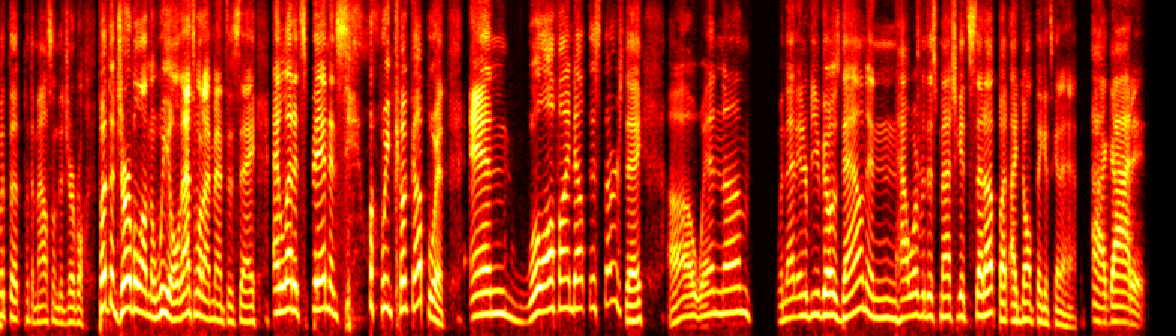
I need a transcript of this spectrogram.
put the put the mouse on the gerbil. Put the gerbil on the wheel that's what i meant to say and let it spin and see what we cook up with. And we'll all find out this thursday uh when um when that interview goes down and however this match gets set up but i don't think it's gonna happen. I got it.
